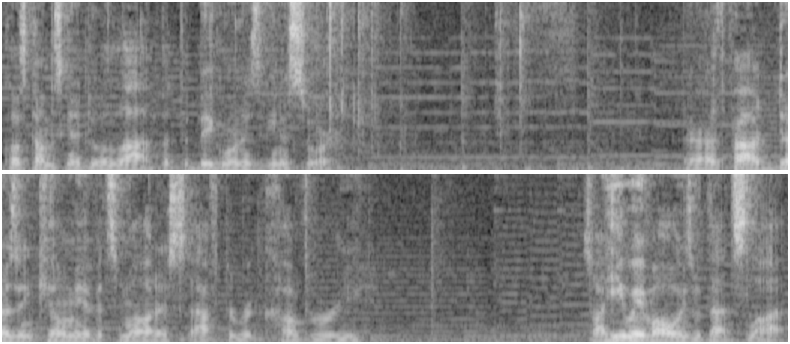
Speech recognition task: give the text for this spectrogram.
Close Combat's going to do a lot, but the big one is Venusaur. Yeah, Earth Power doesn't kill me if it's modest after recovery. So I Heat Wave always with that slot.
